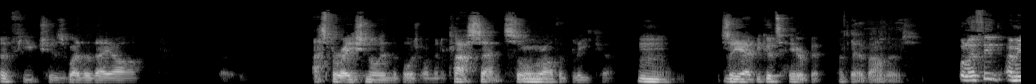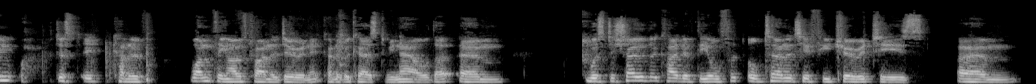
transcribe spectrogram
of futures, whether they are aspirational in the bourgeois middle class sense or Mm. rather bleaker. Mm. Um, so yeah, it'd be good to hear a bit a bit about those. Well, I think, I mean, just it kind of one thing I was trying to do, and it kind of occurs to me now that um, was to show that kind of the alternative futurities um,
